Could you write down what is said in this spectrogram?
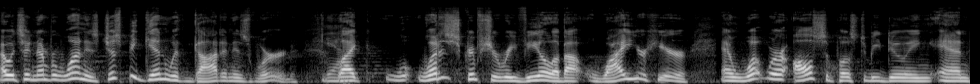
I would say number one is just begin with God and His Word. Yeah. Like, w- what does Scripture reveal about why you're here and what we're all supposed to be doing? And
